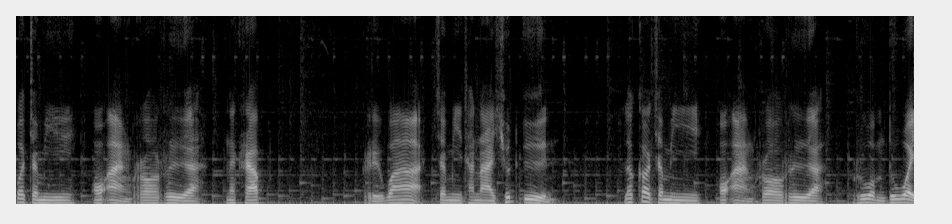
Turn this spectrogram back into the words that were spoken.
ว่าจะมีออ่างรอเรือนะครับ หรือว่าจะมีทนายชุดอื่น แล้วก็จะมีออ่างรอเรือร่วมด้วย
